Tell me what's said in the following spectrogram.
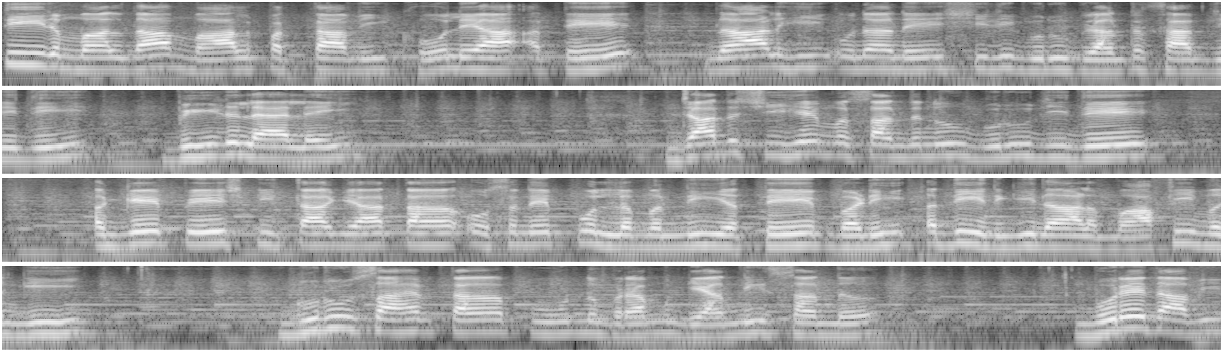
ਧੀਰਮਲ ਦਾ ਮਾਲ ਪੱਤਾ ਵੀ ਖੋਹ ਲਿਆ ਅਤੇ ਨਾਲ ਹੀ ਉਹਨਾਂ ਨੇ ਸ੍ਰੀ ਗੁਰੂ ਗ੍ਰੰਥ ਸਾਹਿਬ ਜੀ ਦੀ ਬੀੜ ਲੈ ਲਈ। ਜਦ ਸ਼ੀਹੇ ਮਸੰਦ ਨੂੰ ਗੁਰੂ ਜੀ ਦੇ ਅੱਗੇ ਪੇਸ਼ ਕੀਤਾ ਗਿਆ ਤਾਂ ਉਸਨੇ ਭੁੱਲ ਮੰਨੀ ਅਤੇ ਬੜੀ ਅਧੀਨਗੀ ਨਾਲ ਮਾਫੀ ਮੰਗੀ। ਗੁਰੂ ਸਾਹਿਬ ਤਾਂ ਪੂਰਨ ਬ੍ਰਹਮ ਗਿਆਨੀ ਸਨ। ਬੁਰੇ ਦਾ ਵੀ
